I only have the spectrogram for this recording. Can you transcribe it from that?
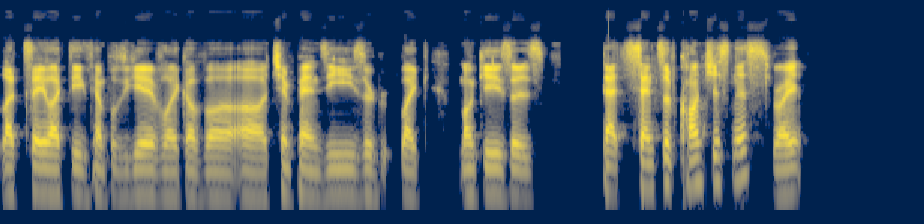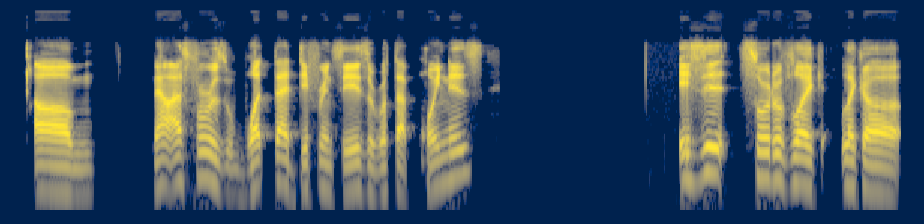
let's say, like the examples you gave, like of uh, uh chimpanzees or like monkeys, is that sense of consciousness, right? Um, now, as far as what that difference is or what that point is, is it sort of like like a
